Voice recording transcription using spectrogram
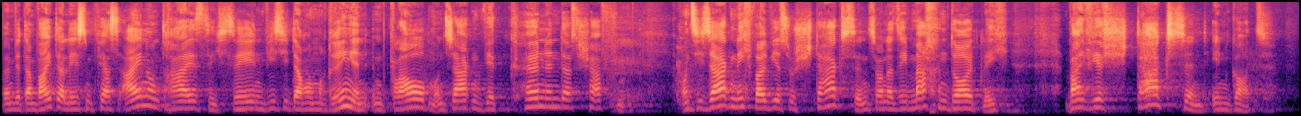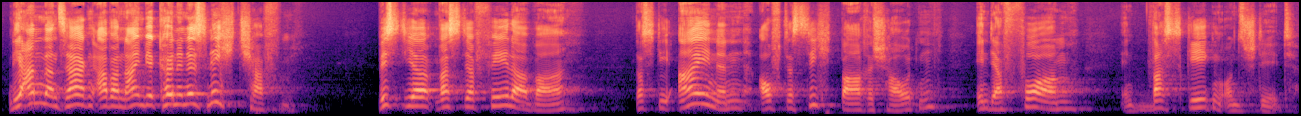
wenn wir dann weiterlesen, Vers 31 sehen, wie sie darum ringen im Glauben und sagen, wir können das schaffen. Und sie sagen nicht, weil wir so stark sind, sondern sie machen deutlich, weil wir stark sind in Gott. Die anderen sagen aber, nein, wir können es nicht schaffen. Wisst ihr, was der Fehler war? Dass die einen auf das Sichtbare schauten in der Form, in was gegen uns steht.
